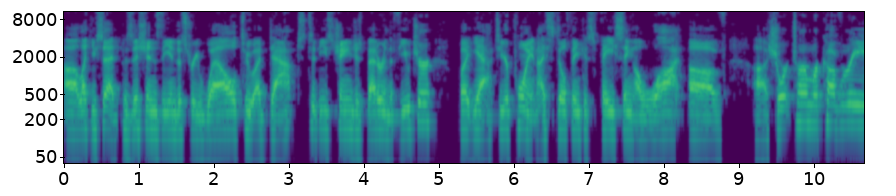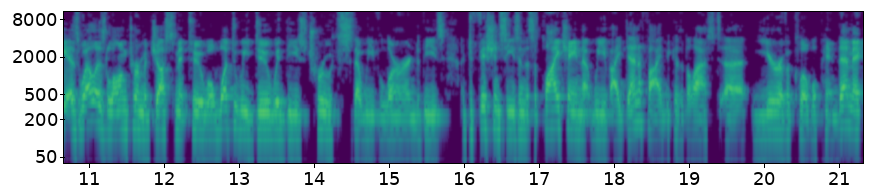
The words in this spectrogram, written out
uh, like you said, positions the industry well to adapt to these changes better in the future. But yeah, to your point, I still think is facing a lot of uh, short-term recovery as well as long-term adjustment to well what do we do with these truths that we've learned these deficiencies in the supply chain that we've identified because of the last uh, year of a global pandemic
